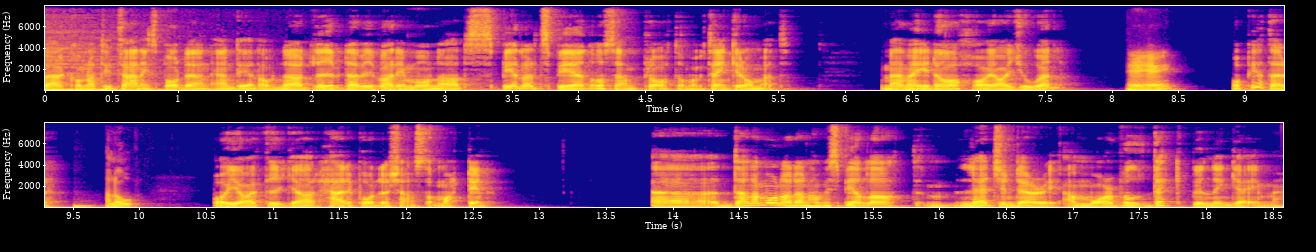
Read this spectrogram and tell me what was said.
Och välkomna till Träningspodden, en del av Nördliv där vi varje månad spelar ett spel och sen pratar om vad vi tänker om det. Med mig idag har jag Joel Hej hej. och Peter. Hallå? Och jag är Fygar, här i podden känns som Martin. Uh, denna månaden har vi spelat Legendary, a Marvel Deck Building Game.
